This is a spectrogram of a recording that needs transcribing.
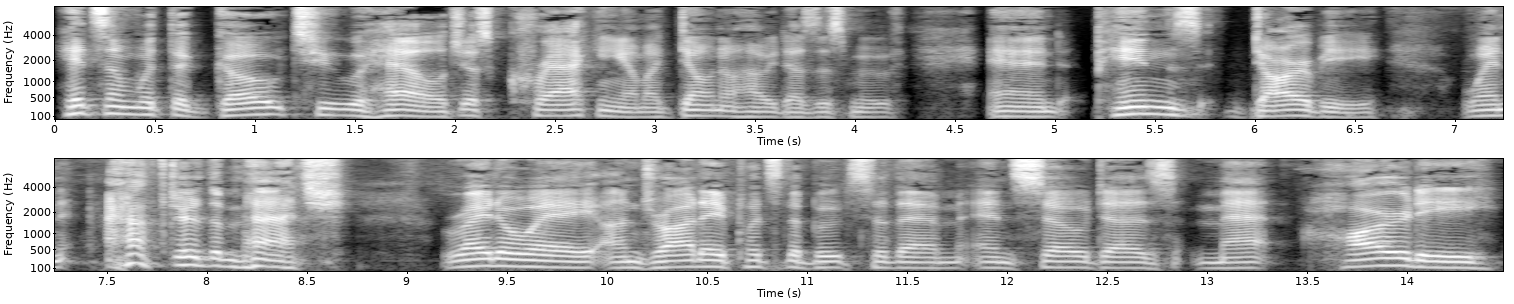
hits him with the go to hell, just cracking him. I don't know how he does this move, and pins Darby. When after the match, right away, Andrade puts the boots to them, and so does Matt Hardy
